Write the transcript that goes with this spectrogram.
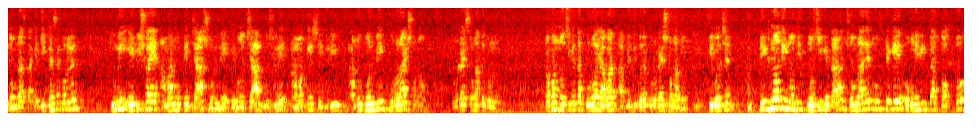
যমরাজ তাকে জিজ্ঞাসা করলেন তুমি এ বিষয়ে আমার মুখে যা শুনলে এবং যা বুঝলে আমাকে সেগুলি আনুপর্বিক পুনরায় শোনাও। পুরোটাই শোনাতে বলল। তখন নচিকেতা পুরোই আবার আবৃত্তি করে পুরোটাই শোনালো। কি- বলছেন? তীক্ষ্ণদি নদী নচিকেতা, যমরাজের মুখ থেকে অগ্নিবিদ্যার তত্ত্ব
